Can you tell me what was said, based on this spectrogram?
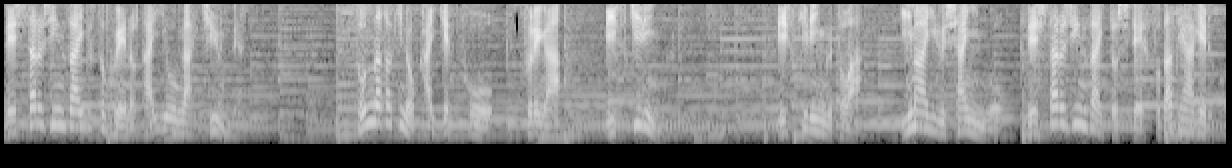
デジタル人材不足への対応が急務です。そんな時の解決法それがリスキリング。リスキリングとは今いる社員をデジタル人材として育て上げること。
